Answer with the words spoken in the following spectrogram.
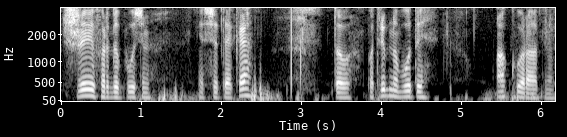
шифер, допустим, і все таке, то потрібно бути акуратним.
